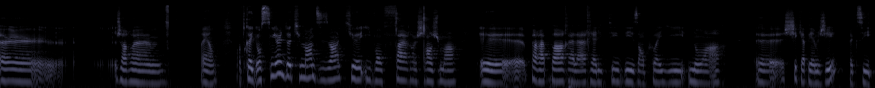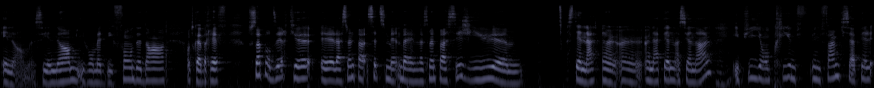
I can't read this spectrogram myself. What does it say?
un. Genre un. Voyons. En tout cas, ils ont signé un document disant qu'ils vont faire un changement euh, par rapport à la réalité des employés noirs euh, chez KPMG. Fait que c'est énorme. C'est énorme. Ils vont mettre des fonds dedans. En tout cas, bref. Tout ça pour dire que euh, la semaine cette semaine, ben, la semaine passée, j'ai eu... Euh, c'était un, un, un, appel national. Mhm. Et puis, ils ont pris une, une femme qui s'appelle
